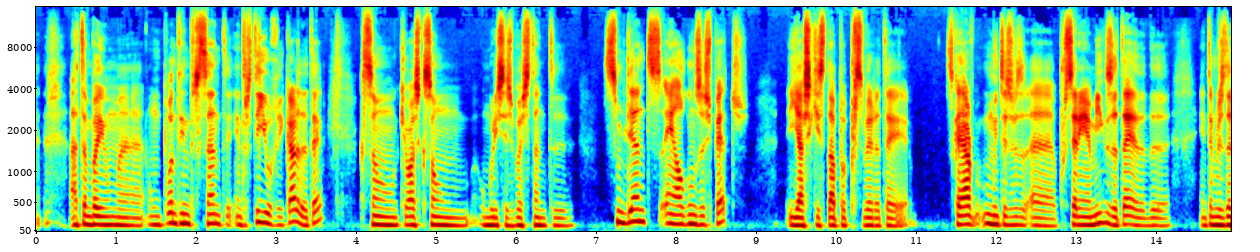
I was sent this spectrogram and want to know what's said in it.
há também uma, um ponto interessante entre ti e o Ricardo até, que são que eu acho que são humoristas bastante semelhantes em alguns aspectos e acho que isso dá para perceber até se calhar muitas vezes eh, por serem amigos até de, em termos de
